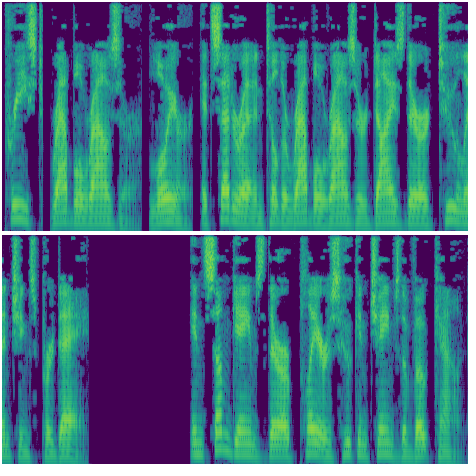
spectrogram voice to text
priest, rabble-rouser, lawyer, etc. Until the rabble-rouser dies there are two lynchings per day. In some games there are players who can change the vote count.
